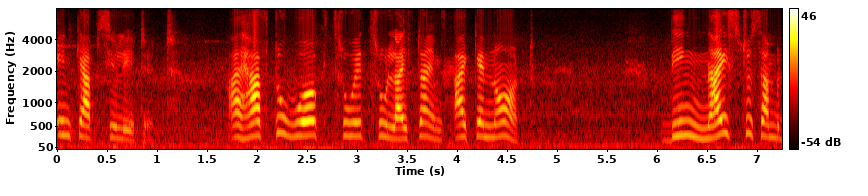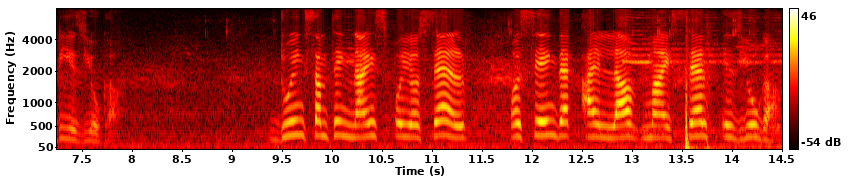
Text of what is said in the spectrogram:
encapsulate it. I have to work through it through lifetimes. I cannot. Being nice to somebody is yoga. Doing something nice for yourself or saying that I love myself is yoga.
